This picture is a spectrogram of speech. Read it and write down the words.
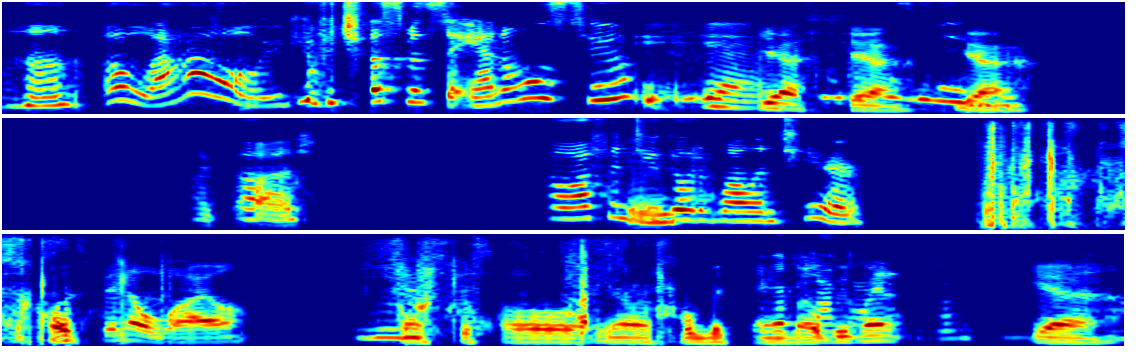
Uh-huh. Oh, wow. You give adjustments to animals too? Yeah. Yes, yeah, yeah. Amazing. my gosh. How often do you go to volunteer? Well, it's been a while Mhm. since this whole, you know, COVID In the thing, but we went, yeah, Yeah.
